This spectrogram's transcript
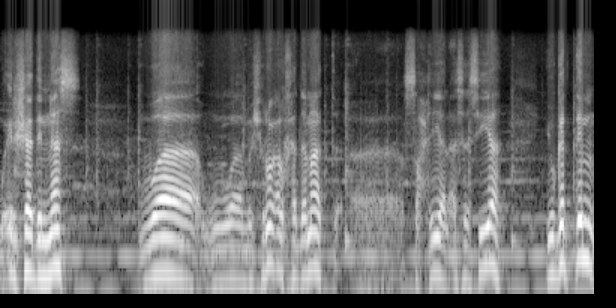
وإرشاد الناس و- ومشروع الخدمات آه، الصحية الأساسية يقدم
